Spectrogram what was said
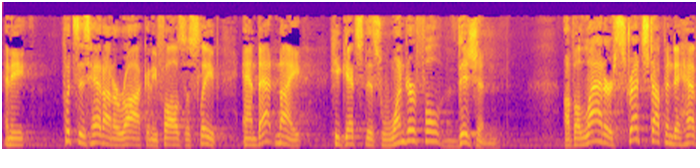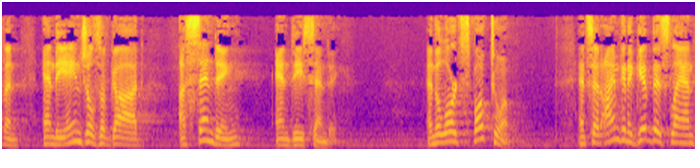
And he puts his head on a rock and he falls asleep. And that night, he gets this wonderful vision of a ladder stretched up into heaven and the angels of God ascending and descending. And the Lord spoke to him and said, I'm going to give this land,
